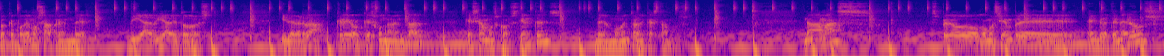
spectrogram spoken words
lo que podemos aprender día a día de todo esto. Y de verdad creo que es fundamental que seamos conscientes del momento en el que estamos. Nada más, Espero, como siempre, entreteneros,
